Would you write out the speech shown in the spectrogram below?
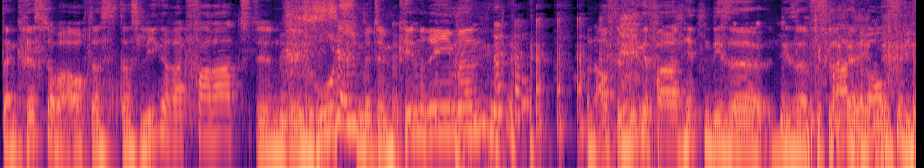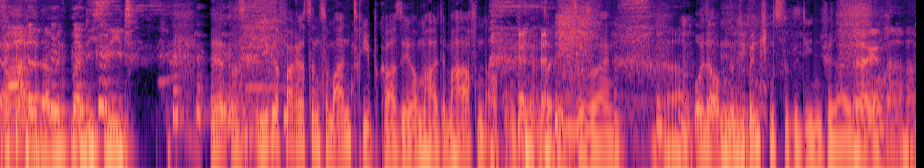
Dann kriegst du aber auch das, das Liegeradfahrrad, den, den Hut mit dem Kinnriemen und auf dem Liegefahrrad hinten diese, diese Die Flagge Fahne drauf, hinten. die Fahne, damit man dich sieht. ja, das Liegefahrrad ist dann zum Antrieb quasi, um halt im Hafen auch irgendwie unterwegs zu sein. Oder um, um die Wünschen zu bedienen vielleicht. Ja, genau.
